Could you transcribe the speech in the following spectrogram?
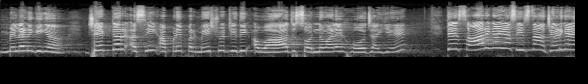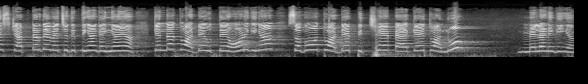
ਮਿਲਣਗੀਆਂ। ਜੇਕਰ ਅਸੀਂ ਆਪਣੇ ਪਰਮੇਸ਼ਵਰ ਜੀ ਦੀ ਆਵਾਜ਼ ਸੁਣਨ ਵਾਲੇ ਹੋ ਜਾਈਏ, ਤੇ ਸਾਰੀਆਂ ਹੀ ਅਸੀਸਾਂ ਜਿਹੜੀਆਂ ਇਸ ਚੈਪਟਰ ਦੇ ਵਿੱਚ ਦਿੱਤੀਆਂ ਗਈਆਂ ਆ, ਕਹਿੰਦਾ ਤੁਹਾਡੇ ਉੱਤੇ ਆਉਣਗੀਆਂ, ਸਗੋਂ ਤੁਹਾਡੇ ਪਿੱਛੇ ਪੈ ਕੇ ਤੁਹਾਨੂੰ ਮਿਲਣਗੀਆਂ।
